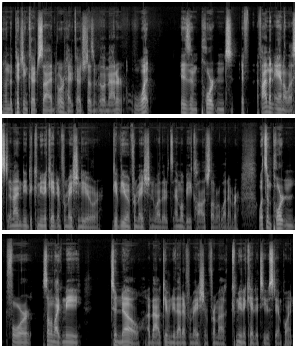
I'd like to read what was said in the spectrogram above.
from the pitching coach side or head coach doesn't really matter what is important if if i'm an analyst and i need to communicate information to you or give you information whether it's mlb college level whatever what's important for someone like me to know about giving you that information from a communicated to you standpoint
